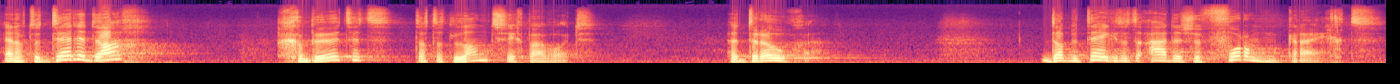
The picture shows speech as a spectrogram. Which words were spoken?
En op de derde dag gebeurt het dat het land zichtbaar wordt. Het droge. Dat betekent dat de aarde zijn vorm krijgt.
